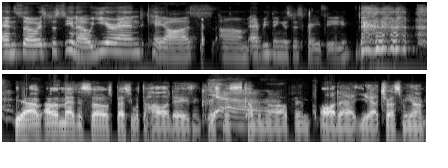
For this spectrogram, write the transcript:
and so it's just, you know, year end chaos. Um, everything is just crazy. Yeah, I, I imagine so, especially with the holidays and Christmas is coming up and all that. Yeah, trust me, I'm.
